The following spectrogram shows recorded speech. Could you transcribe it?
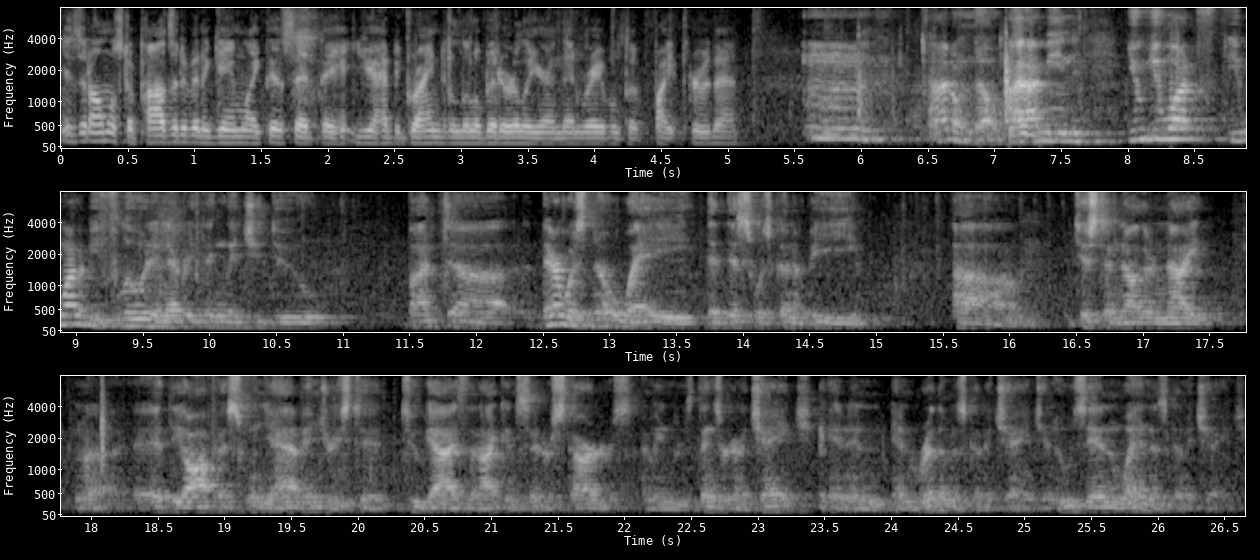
Is it almost a positive in a game like this that they, you had to grind it a little bit earlier and then were able to fight through that? I don't know. I, I mean, you, you want, you want to be fluid in everything that you do, but uh, there was no way that this was going to be um, just another night uh, at the office when you have injuries to two guys that I consider starters. I mean, things are going to change, and, and, and rhythm is going to change, and who's in when is going to change.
